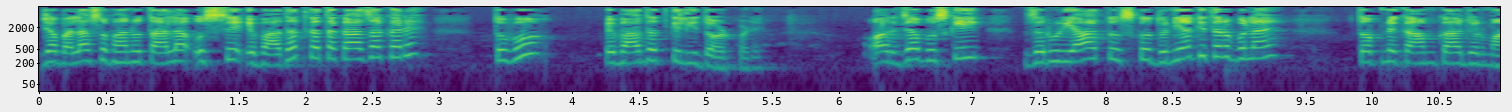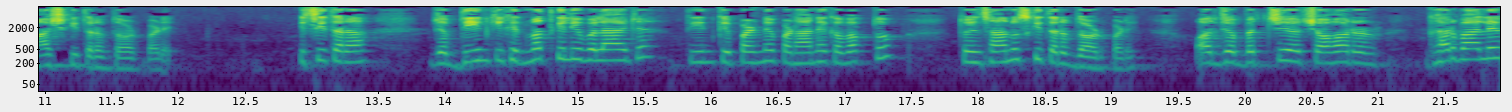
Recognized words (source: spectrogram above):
جب اللہ سبحان تعالیٰ اس سے عبادت کا تقاضا کرے، تو وہ عبادت کے لیے دوڑ پڑے۔ اور جب اس کی ضروریات اس کو دنیا کی طرف بلائے تو اپنے کام کاج اور معاش کی طرف دوڑ پڑے۔ اسی طرح جب دین کی خدمت کے لیے بلایا جائے، دین کے پڑھنے پڑھانے کا وقت ہو، تو انسان اس کی طرف دوڑ پڑے۔ اور جب بچے اور شوہر اور گھر والے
